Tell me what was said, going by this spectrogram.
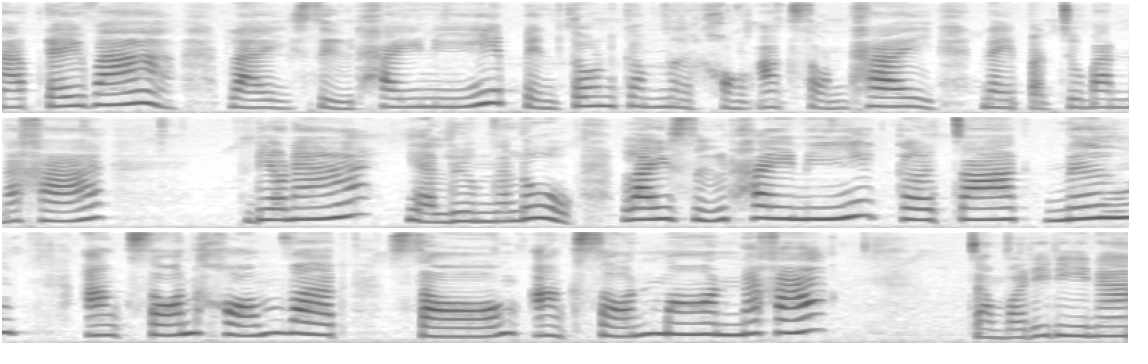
นับได้ว่าลายสื่อไทยนี้เป็นต้นกำเนิดของอักษรไทยในปัจจุบันนะคะ เดี๋ยวนะ อย่าลืมนะลูกลายสื่อไทยนี้เกิดจาก 1. อักษรขอมวัด 2. อักษรมอญนะคะจำไว้ดีๆนะ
